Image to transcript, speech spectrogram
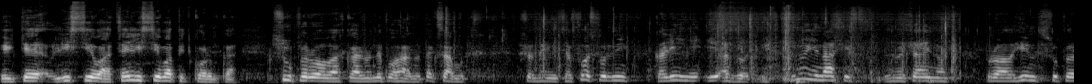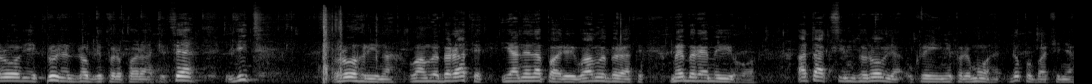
І йти лістєва, це лістєва підкормка. Суперова, кажу, непогано. Так само, що дається фосфорні, калійні і азотні. Ну і наші, звичайно, проалгін суперові, дуже добрі препарати. Це лід Рогріна. Вам вибирати? Я не напарюю, вам вибирати. Ми беремо його. А так, всім здоров'я, Україні перемоги. До побачення.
